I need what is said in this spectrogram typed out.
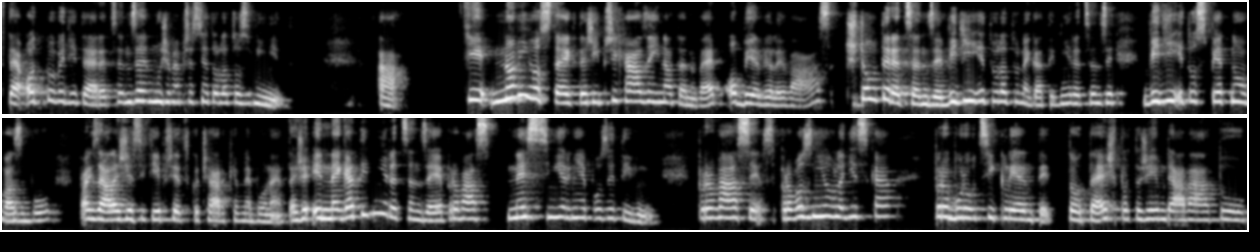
v té odpovědi té recenze můžeme přesně tohleto zmínit. A ti noví hosté, kteří přicházejí na ten web, objevili vás, čtou ty recenzi, vidí i tuhle tu negativní recenzi, vidí i tu zpětnou vazbu, pak záleží, jestli chtějí přijet s kočárkem nebo ne. Takže i negativní recenze je pro vás nesmírně pozitivní. Pro vás je z provozního hlediska pro budoucí klienty to tež, protože jim dává tu,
